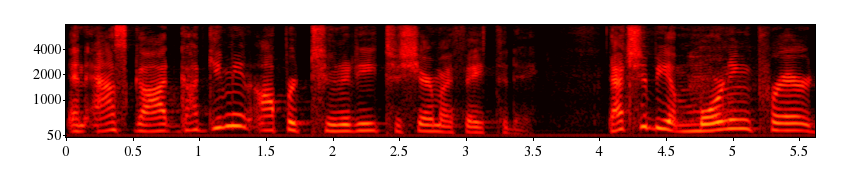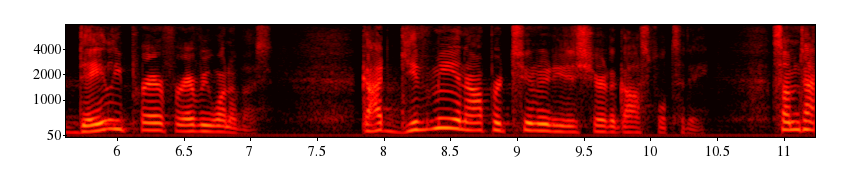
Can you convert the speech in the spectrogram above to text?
and ask God, God, give me an opportunity to share my faith today? That should be a morning prayer, daily prayer for every one of us. God, give me an opportunity to share the gospel today. Sometimes,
